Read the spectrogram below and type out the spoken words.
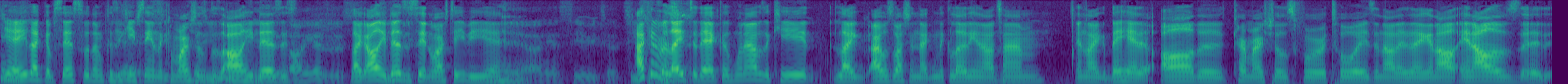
Yeah, he's like obsessed with them because he keeps seeing the commercials 'cause Because all he does is all he is like all he does is sit and watch TV. Yeah. Yeah. Yeah, all he has TV to I can relate to that because when I was a kid, like I was watching like Nickelodeon all the time, and like they had all the commercials for toys and all that thing, and all and all was uh,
